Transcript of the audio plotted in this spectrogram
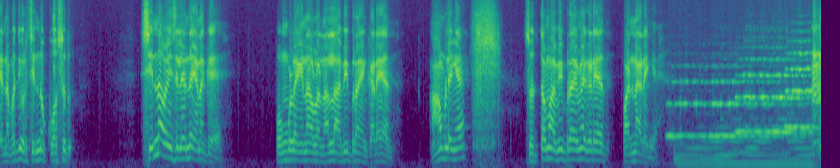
என்னை பத்தி ஒரு சின்ன கொசுறு. சின்ன வயசுலேருந்து எனக்கு பொம்பளைங்கன்னா அவ்வளோ நல்ல அபிப்பிராயம் கிடையாது. ஆம்பளைங்க சுத்தமா அபிப்பிராயமே கிடையாது. பண்ணாடைங்க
